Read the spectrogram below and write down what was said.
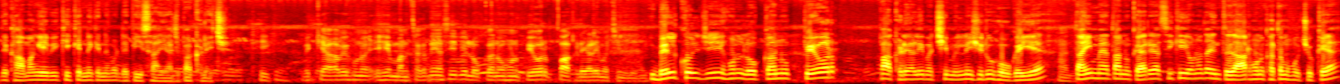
ਦਿਖਾਵਾਂਗੇ ਵੀ ਕਿ ਕਿੰਨੇ ਕਿੰਨੇ ਵੱਡੇ ਪੀਸ ਆਏ ਅੱਜ ਭਾਖੜੇ 'ਚ। ਠੀਕ ਹੈ। ਵੀ ਕਿਆ ਵੀ ਹੁਣ ਇਹ ਮੰਨ ਸਕਦੇ ਹਾਂ ਅਸੀਂ ਵੀ ਲੋਕਾਂ ਨੂੰ ਹੁਣ ਪਿਓਰ ਭਾਖੜੇ ਵਾਲੀ ਮੱਛੀ ਮਿਲੇਗੀ। ਬਿਲਕੁਲ ਜੀ ਹੁਣ ਲੋਕਾਂ ਨੂੰ ਪਿਓਰ ਭਾਖੜੇ ਵਾਲੀ ਮੱਛੀ ਮਿਲਣੀ ਸ਼ੁਰੂ ਹੋ ਗਈ ਹੈ। ਤਾਂ ਹੀ ਮੈਂ ਤੁਹਾਨੂੰ ਕਹਿ ਰਿਹਾ ਸੀ ਕਿ ਉਹਨਾਂ ਦਾ ਇੰਤਜ਼ਾਰ ਹੁਣ ਖਤਮ ਹੋ ਚੁੱਕਿਆ ਹੈ।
